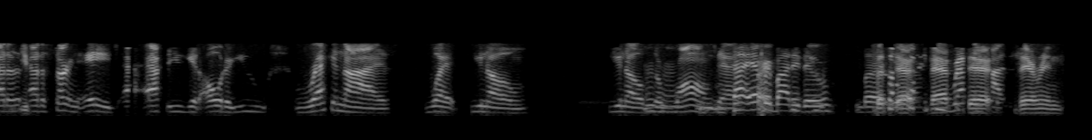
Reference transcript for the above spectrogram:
at a You- at a certain age, after you get older, you recognize what you know, you know the Mhm. wrong that Not everybody do, but, but some that point you that there recognize it. therein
